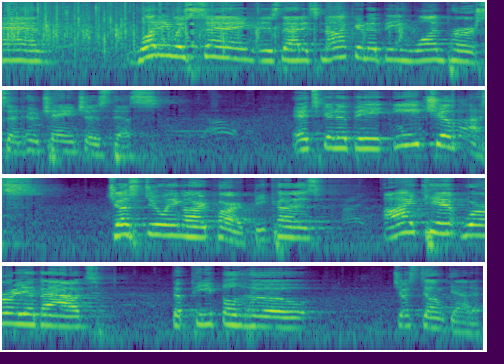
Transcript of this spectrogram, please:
And what he was saying is that it's not going to be one person who changes this. It's going to be each of us just doing our part because I can't worry about the people who just don't get it,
